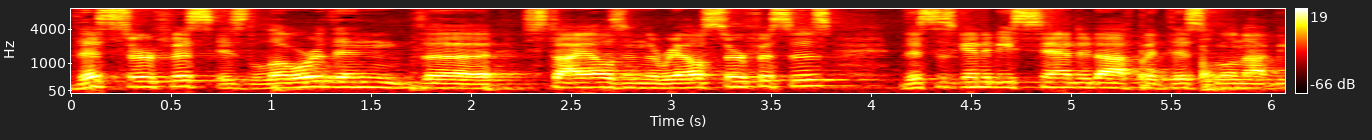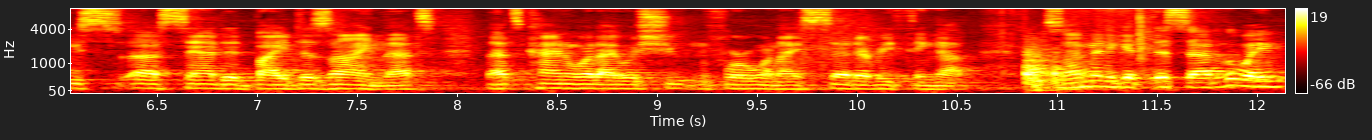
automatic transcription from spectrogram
This surface is lower than the stiles and the rail surfaces. This is going to be sanded off, but this will not be uh, sanded by design. That's, that's kind of what I was shooting for when I set everything up. So I'm going to get this out of the way.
